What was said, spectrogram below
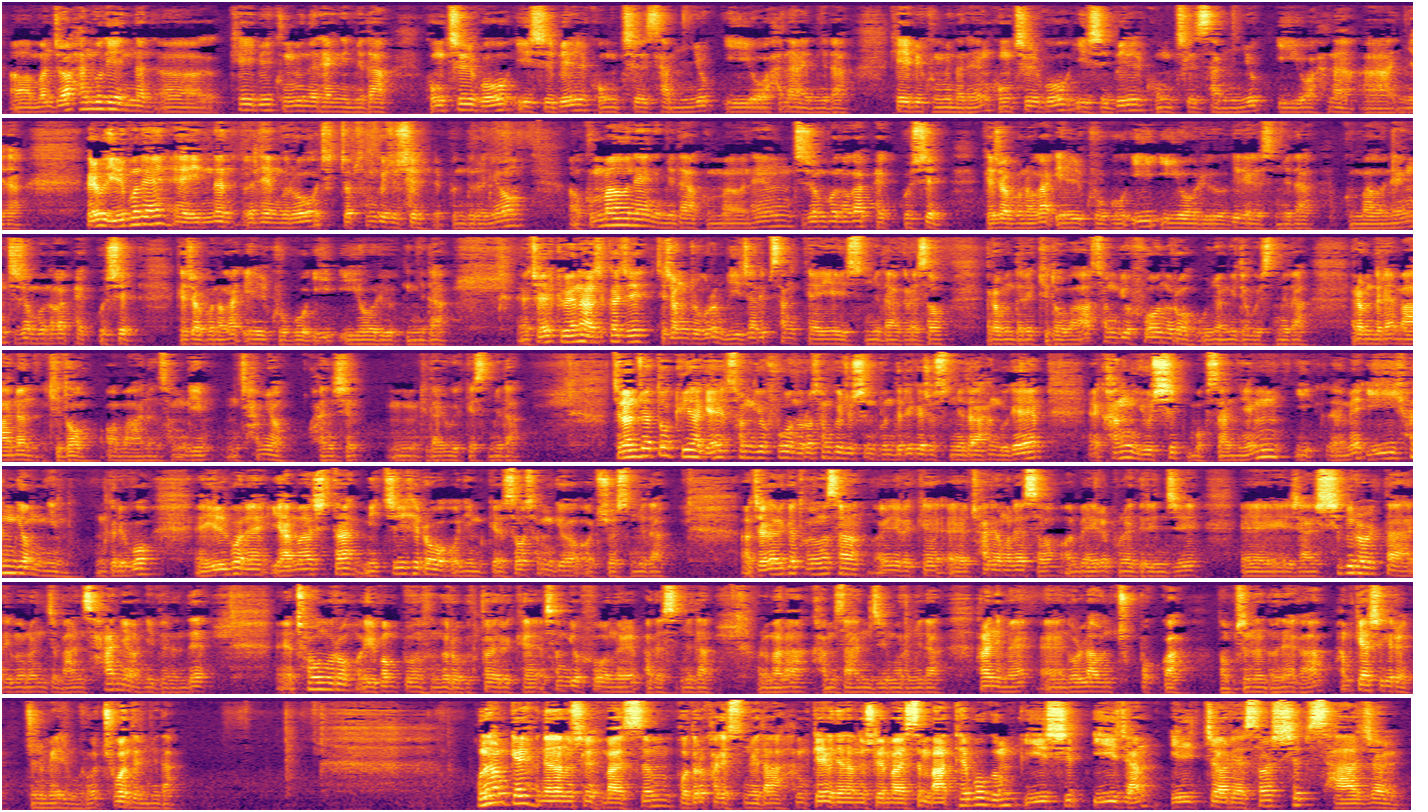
어, 먼저 한국에 있는 어, KB 국민은행입니다. 079-21-0736-251입니다. KB국민은행 079-21-0736-251입니다. 그리고 일본에 있는 은행으로 직접 섬겨주실 분들은요, 어, 군마은행입니다. 군마은행 지점번호가 190, 계좌번호가 1992256이 되겠습니다. 군마은행 지점번호가 190, 계좌번호가 1992256입니다. 예, 저희 교회는 아직까지 재정적으로 미자립 상태에 있습니다. 그래서 여러분들의 기도와 선교 후원으로 운영이 되고 있습니다. 여러분들의 많은 기도, 어, 많은 섬김, 음, 참여, 관심 음, 기다리고 있겠습니다. 지난주에 또 귀하게 선교 후원으로 선교 주신 분들이 계셨습니다. 한국의 강유식 목사님, 그 다음에 이현경님, 음, 그리고 일본의 야마시타 미치히로님께서 섬겨 주셨습니다. 아, 제가 이렇게 동영상을 이렇게 촬영을 해서 어, 메일을 보내드린 지 이제 한 11월 달이면 이제 만 4년이 되는데 처음으로 일본 분으로부터 이렇게 선교 후원을 받았습니다. 얼마나 감사한지 모릅니다. 하나님의 놀라운 축복과 넘치는 은혜가 함께 하시기를 주님의 이름으로 축원드립니다. 오늘 함께 은혜 나누실 말씀 보도록 하겠습니다. 함께 은혜 나누실 말씀 마태복음 22장 1절에서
